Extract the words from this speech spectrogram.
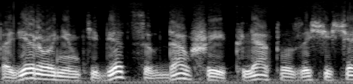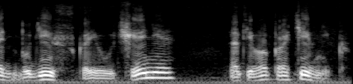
по верованиям тибетцев, давшие клятву защищать буддистское учение от его противников.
